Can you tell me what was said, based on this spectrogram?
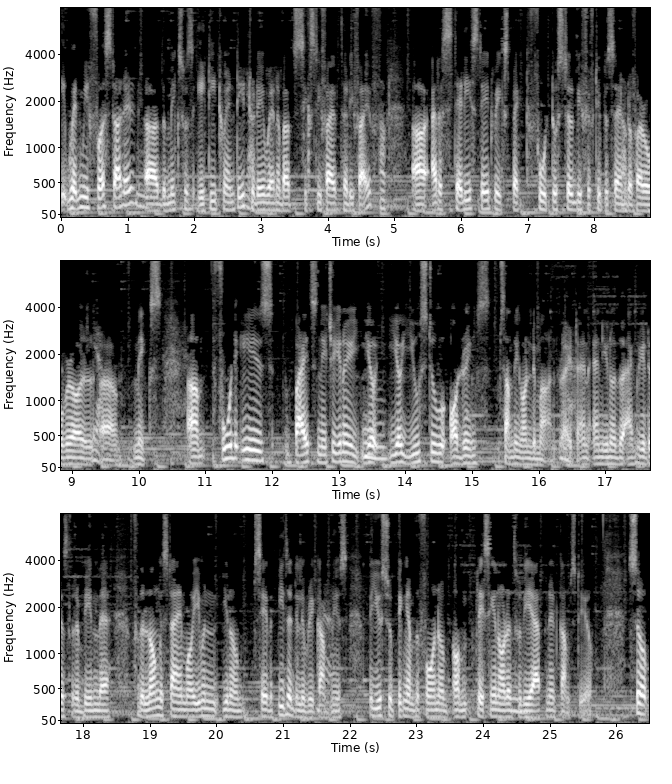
when we first started, uh, the mix was 80-20. Today we're at about 65-35. Okay. Uh, at a steady state, we expect food to still be 50% of our overall Yeah. uh, mix. Um, food is, by its nature, you know, you're, Mm-hmm. you're used to ordering something on demand, right? And, and, you know, the aggregators that have been there for the longest time, or even, you know, say the pizza delivery companies, they're used to picking up the phone or, or placing an order through the app and it comes to you. So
